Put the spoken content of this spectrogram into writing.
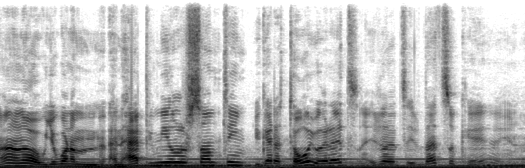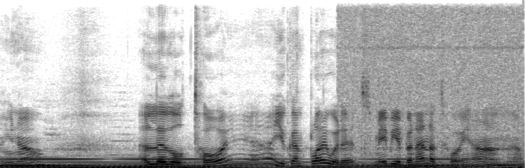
I don't know. You want a, a Happy Meal or something? You get a toy with it. If that's, if that's okay, you know. A little toy? You can play with it. Maybe a banana toy. I don't know.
